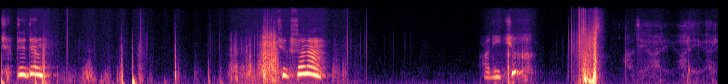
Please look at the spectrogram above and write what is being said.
Çık dedim. Çıksana. Çık. Hadi hadi hadi hadi.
